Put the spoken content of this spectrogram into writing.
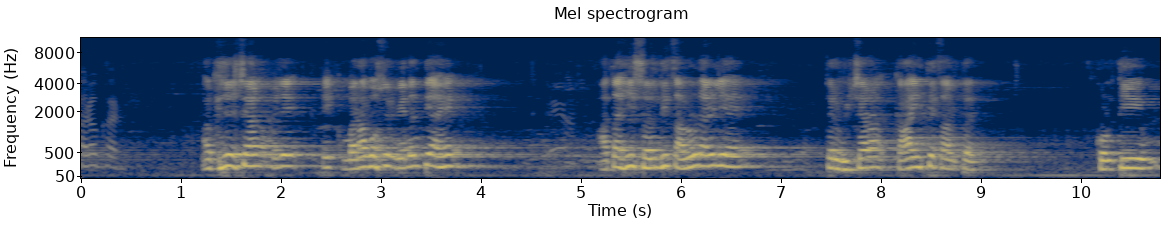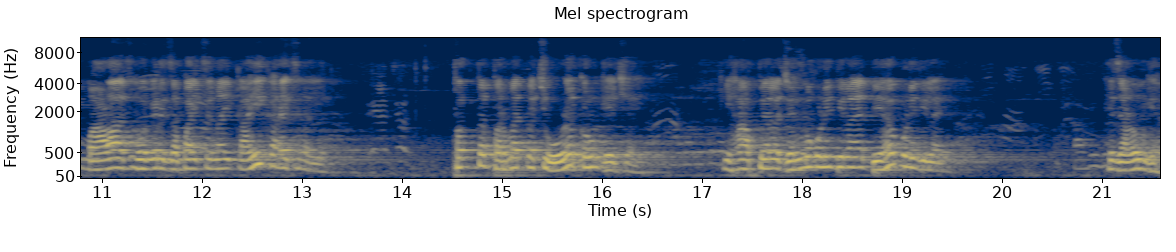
खरोखर. अक्षरशः म्हणजे एक मनापासून विनंती आहे. आता ही संधी चालून आलेली आहे. तर विचारा काय इथे चालतंय. कोणती माळा वगैरे जपायचं नाही काही करायचं नाही फक्त परमात्म्याची ओळख करून घ्यायची आहे. की हा आपल्याला जन्म कोणी दिलाय देह कोणी दिलाय हे जाणून घ्या.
